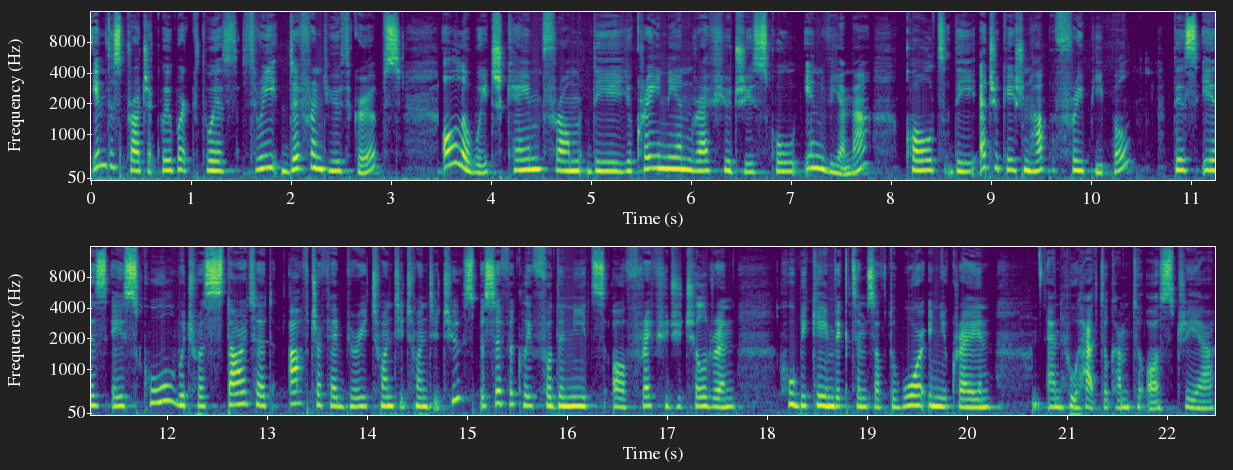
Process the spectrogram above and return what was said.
In this project, we worked with three different youth groups, all of which came from the Ukrainian refugee school in Vienna called the Education Hub Free People. This is a school which was started after February 2022, specifically for the needs of refugee children who became victims of the war in Ukraine and who had to come to Austria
